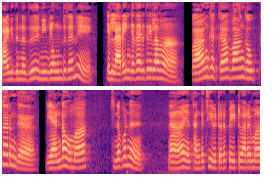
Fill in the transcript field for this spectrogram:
வாங்கி தின்னது நீங்களும் உண்டு தானே? எல்லாரும் இங்கே தான் இருக்கிறீங்களாமா வாங்கக்கா வாங்க உட்காருங்க. வேண்டாம் உமா. சின்ன பொண்ணு நான் என் தங்கச்சி வீட்டு வரை போயிட்டு வரேம்மா.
